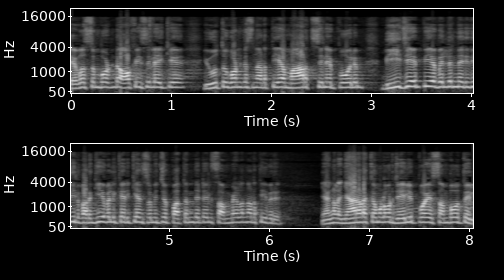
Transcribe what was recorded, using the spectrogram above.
ദേവസ്വം ബോർഡിന്റെ ഓഫീസിലേക്ക് യൂത്ത് കോൺഗ്രസ് നടത്തിയ മാർച്ചിനെ പോലും ബി ജെ പിയെ വെല്ലുന്ന രീതിയിൽ വർഗീയവൽക്കരിക്കാൻ ശ്രമിച്ച പത്തനംതിട്ടയിൽ സമ്മേളനം നടത്തിയവർ ഞങ്ങൾ ഞാനടക്കമുള്ളവർ ജയിലിൽ പോയ സംഭവത്തിൽ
